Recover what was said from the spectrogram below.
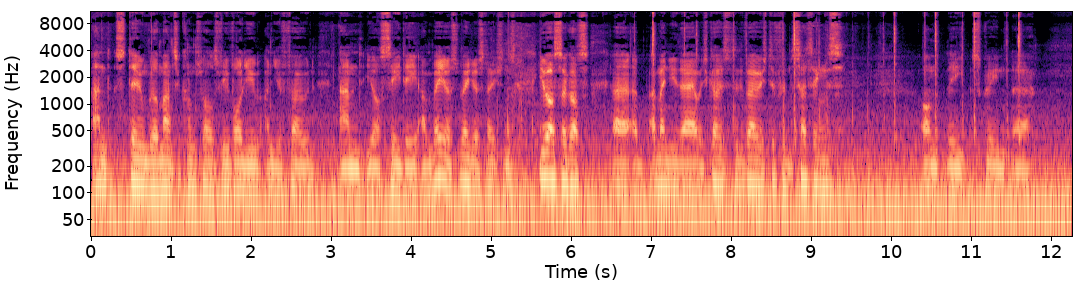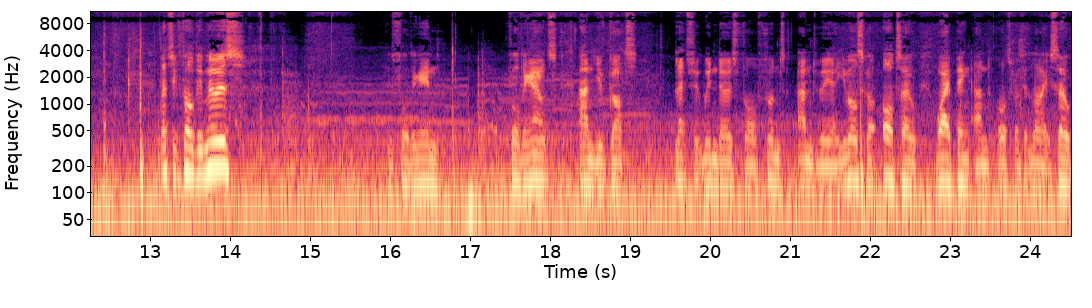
and steering wheel mounted controls for your volume and your phone and your CD and radio, radio stations. You also got uh, a, a, menu there which goes to the various different settings on the screen there. Electric folding mirrors is folding in, folding out, and you've got electric windows for front and rear. You've also got auto wiping and automatic lights. So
